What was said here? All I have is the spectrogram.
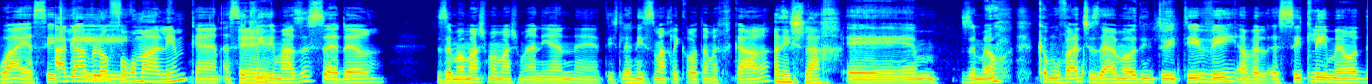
וואי עשית אגב, לי אגב לא פורמליים כן עשית לי אה. מה זה סדר. זה ממש ממש מעניין אה, אני אשמח לקרוא את המחקר אני אשלח. אה, זה מאוד כמובן שזה היה מאוד אינטואיטיבי אבל עשית לי מאוד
